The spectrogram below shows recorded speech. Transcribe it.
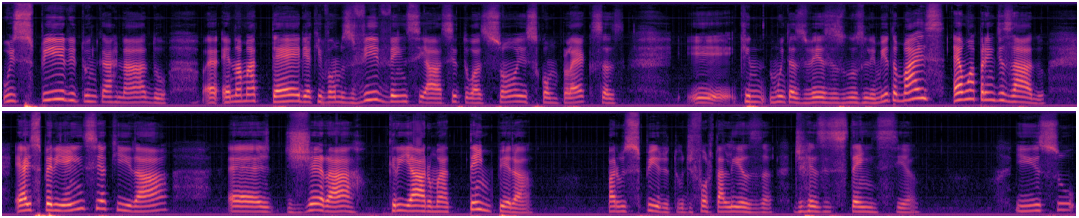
o espírito encarnado, é, é, na matéria que vamos vivenciar situações complexas e que muitas vezes nos limitam, mas é um aprendizado. É a experiência que irá é, gerar, criar uma têmpera para o espírito de fortaleza, de resistência e isso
